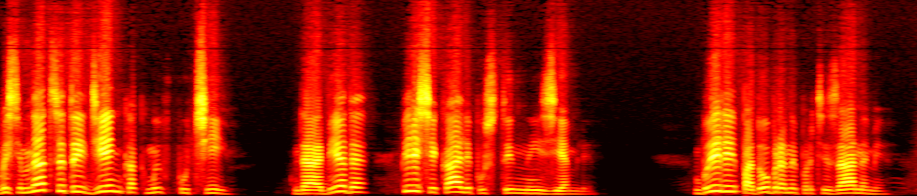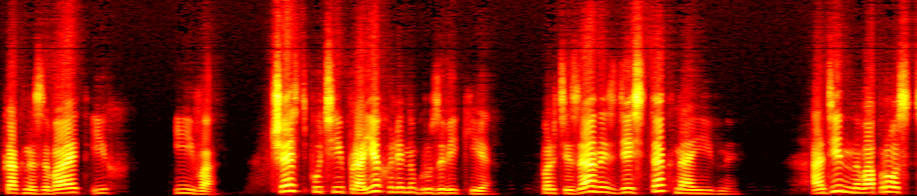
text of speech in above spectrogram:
Восемнадцатый день, как мы в пути. До обеда пересекали пустынные земли. Были подобраны партизанами, как называет их Ива. Часть пути проехали на грузовике. Партизаны здесь так наивны. Один на вопрос,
